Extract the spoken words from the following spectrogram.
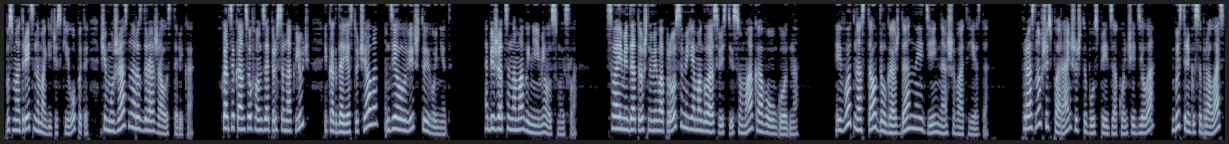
посмотреть на магические опыты, чем ужасно раздражала старика. В конце концов он заперся на ключ, и когда я стучала, делал вид, что его нет. Обижаться на мага не имело смысла. Своими дотошными вопросами я могла свести с ума кого угодно. И вот настал долгожданный день нашего отъезда. Проснувшись пораньше, чтобы успеть закончить дела, быстренько собралась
